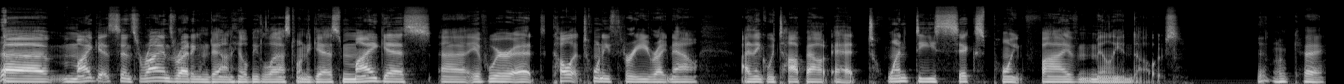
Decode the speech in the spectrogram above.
uh, my guess, since Ryan's writing them down, he'll be the last one to guess. My guess, uh, if we're at call it 23 right now, I think we top out at 26.5 million dollars. Okay.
